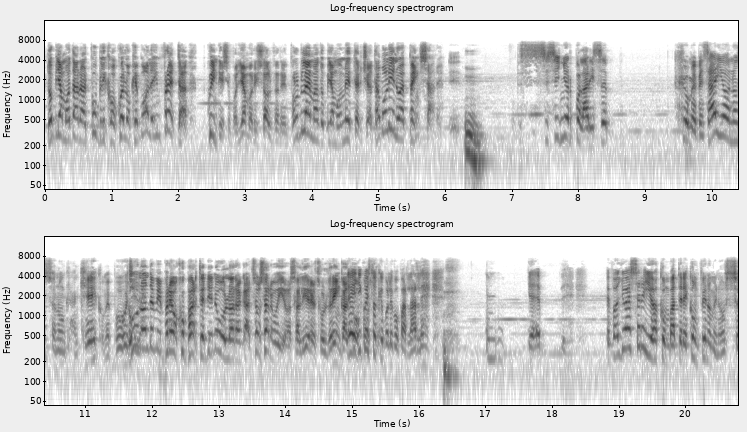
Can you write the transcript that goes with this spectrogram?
Dobbiamo dare al pubblico quello che vuole in fretta. Quindi se vogliamo risolvere il problema dobbiamo metterci a tavolino e pensare. Mm. S- signor Polaris, come pensai io non sono un granché come pugile. Tu non devi preoccuparti di nulla, ragazzo, sarò io a salire sul ring al È tuo di questo posto. che volevo parlarle. Eh, eh, voglio essere io a combattere con Fenomeno Orso.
